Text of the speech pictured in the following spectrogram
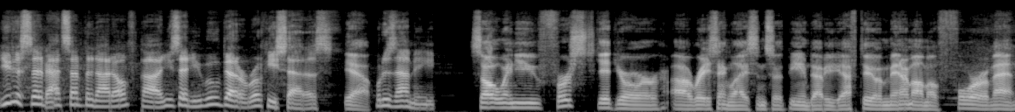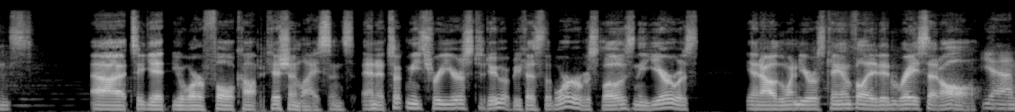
You just said that's something I don't. Uh, you said you moved out of rookie status. Yeah. What does that mean? So when you first get your uh, racing license with BMW, you have to do a minimum of four events uh, to get your full competition license. And it took me three years to do it because the border was closed and the year was, you know, the one year was canceled. I didn't race at all. Yeah.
